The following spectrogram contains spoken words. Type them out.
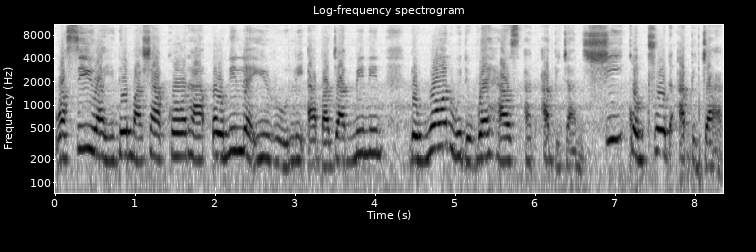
Wasiu Ayinde Marshal called her Onile Iruli Abajan, meaning the one with the warehouse at Abidjan. She controlled Abidjan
